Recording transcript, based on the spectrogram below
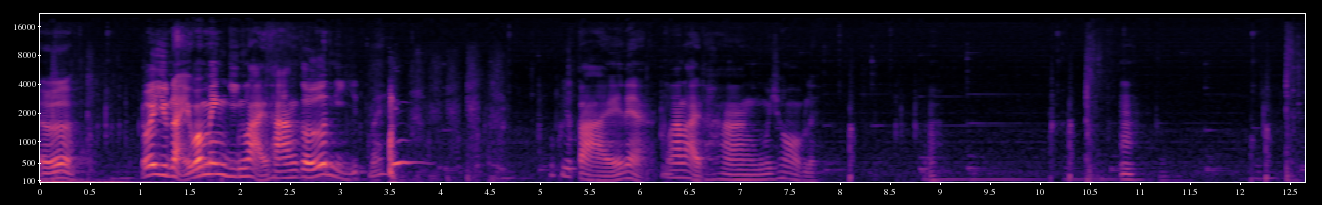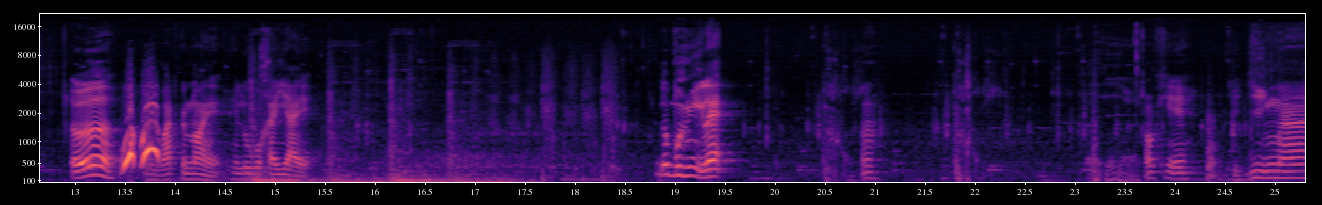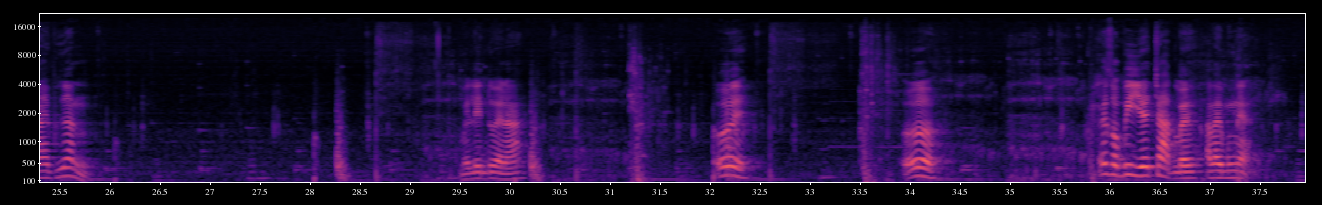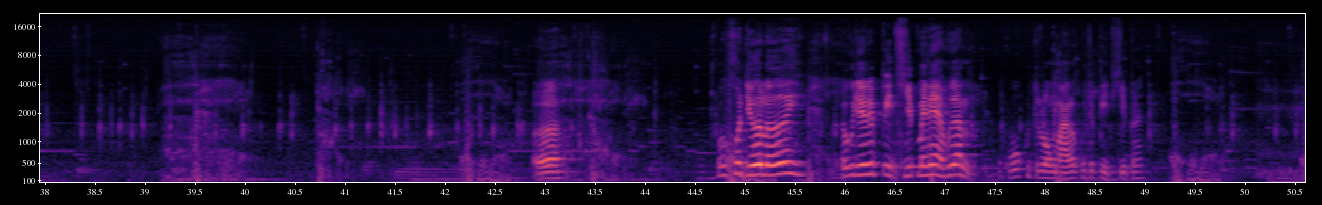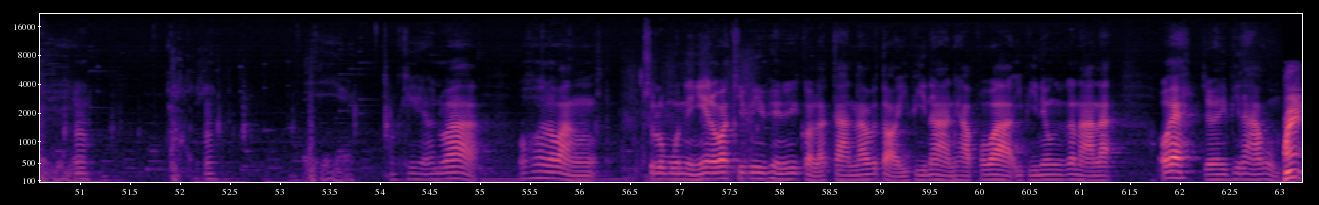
เออ เฮ้ยอยู่ไหนวะแม่งยิงหลายทางเกินหนียิดไหมกูจะตายเนี่ย มาหลายทางกูไม่ชอบเลยเออ วัดกันหน่อย ให้รู้ว่าใครใหญ่แล้วมึงอีกแหละ โอเค ยิงมาเพื่อน ไม่เล่นด้วยนะ เอ้ย เออไอ้ซอบี้เยอะจัดเลย อะไรมึงเนี่ย เออโอ้คตรเยอะเลย แล้วกูจะได้ปิดคลิปไหมเนี่ยเพื่อน กูว่ากูจะลงมาแล้วกูจะปิดคลิปนะ เคเอเป็นว่า โอ้ระหว่างชุลมุนอย่างเงี้ยแล้วว่าคลิปนี้เพียงนี้ก่อนละกันนะไปต่ออีพีหน้านะครับ เพราะว่าอีพีนี้มันก็นานละ โอเค เจอกัน EP หน้าครับผม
